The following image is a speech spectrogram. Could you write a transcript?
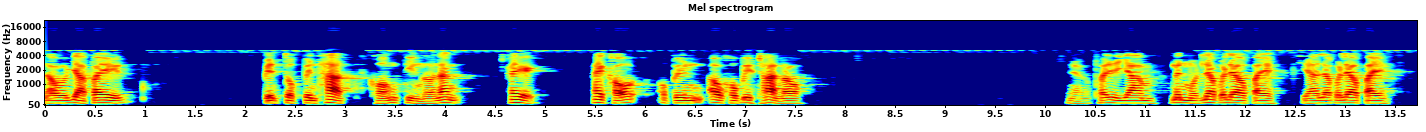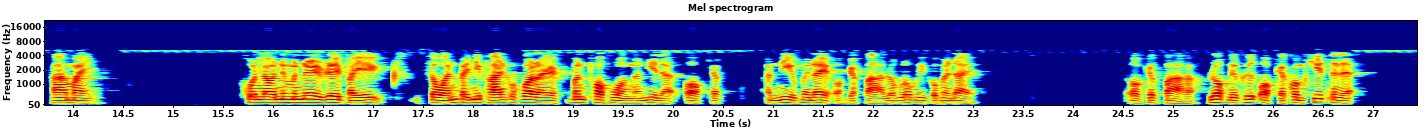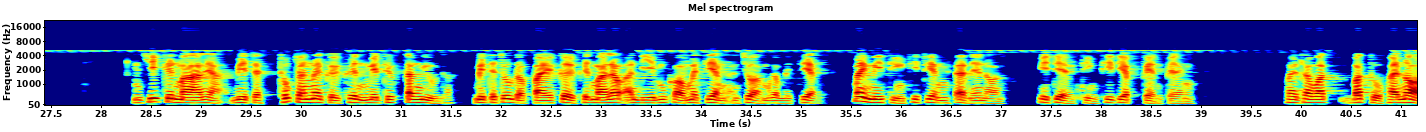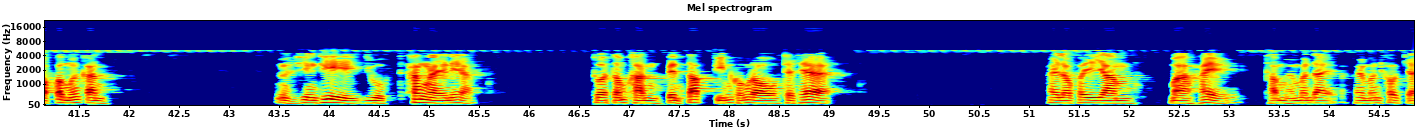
เราอย่าไป เป็นตกเป็นทาสของสิ่งเหล่านั้น ให้ให้เขาเอาเป็นเอาเขาไปท่านเราเนี่ยพยายามมันหมดแล้วก็แล้วไป เสียแล้วก็แล้วไปหาใหม่ คนเราเนี่ยมันไม่ได้ไปสวรรค์ไปนิพพานก็เพราะอะไร มันพอห่วงอันนี้แหละออกจากอันนี้ไม่ได้ออกจากป่าโลกโลกนี้ก็ไม่ได้ ออกจากป่าโลกเนี่ยคือออกจากความคิดนั่นแหละ มันคิดขึ้นมาเนี่ย มีแต่ทุกข์ทั้งนั้นเกิดขึ้น มีทุกข์ตั้งอยู่มีแต่ทุกข์ดับไปเกิดขึ้นมาแล้วอันดีมันก็ไม่เที่ยงอันชั่วมันก็ไม่เที่ยง ไม่มีสิ่งที่เที่ยงแน่นอน มีแต่สิ่งที่เรียบเปลี่ยนแปลงไม่ถ้าวัดวัตถุภายนอกก็เหมือนกันสิ่งที่อยู่ข้างในเนี่ย ตัวสำคัญเป็นทรัพย์สินของเราแท้ๆให้เราพยายามมาให้ทำให้มันได้ ให้มันเข้าใจ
